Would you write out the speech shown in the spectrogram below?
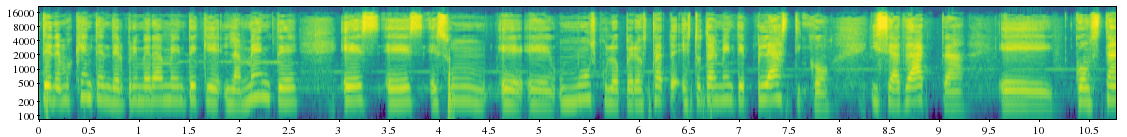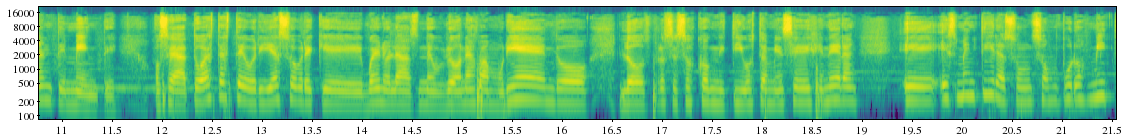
tenemos que entender primeramente que la mente es, es, es un, eh, eh, un, músculo, pero está, es totalmente plástico y se adapta eh, constantemente. O sea, todas estas teorías sobre que, bueno, las neuronas van muriendo, los procesos cognitivos también se degeneran, eh, es mentira, son, son, puros mit,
